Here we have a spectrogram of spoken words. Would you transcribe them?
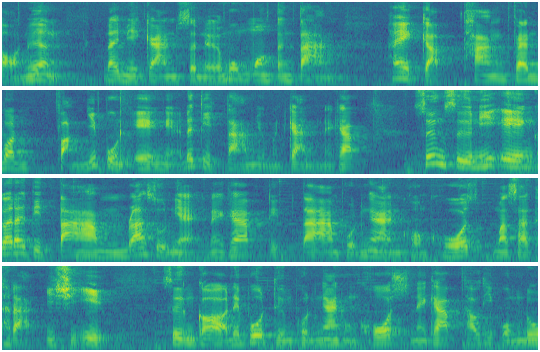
ต่อเนื่อง ได้มีการเสนอมุมมองต่างๆ ให้กับทางแฟนบอลฝั่งญี่ปุ่นเองเนี่ยได้ติดตามอยู่เหมือนกันนะครับซึ่งสื่อนี้เองก็ได้ติดตามล่าสุดเนี่ยนะครับติดตามผลงานของโค้ชมาซาทดะอิชิอิซึ่งก็ได้พูดถึงผลงานของโค้ชนะครับเท่าที่ผมดู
